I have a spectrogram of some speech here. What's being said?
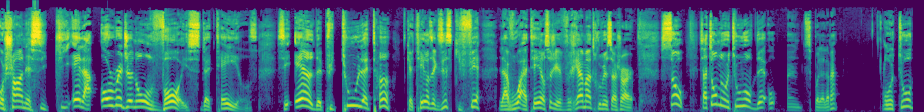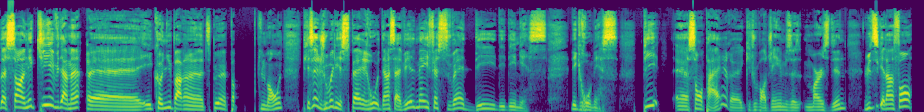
O'Shaughnessy, qui est la original voice de Tails. C'est elle, depuis tout le temps que Tails existe, qui fait la voix à Tails. Ça, j'ai vraiment trouvé ça cher. So, ça tourne autour de... Oh, un petit peu là autour de Sonic, qui évidemment euh, est connu par un petit peu un tout le monde, puis essaie de jouer les super-héros dans sa ville, mais il fait souvent des, des, des misses, des gros misses. Puis euh, son père, euh, qui joue par James Marsden, lui dit que dans le fond,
